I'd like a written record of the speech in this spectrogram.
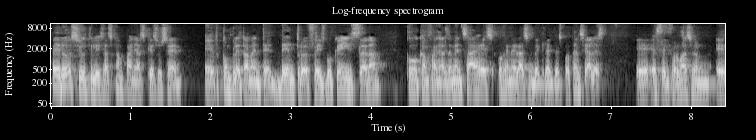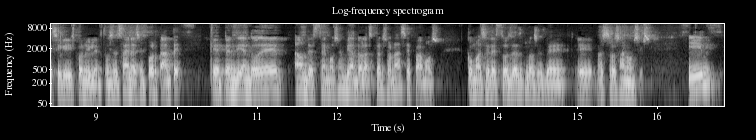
Pero si utilizas campañas que suceden eh, completamente dentro de Facebook e Instagram, como campañas de mensajes o generación de clientes potenciales, esta información sigue disponible. Entonces, también es importante que dependiendo de a dónde estemos enviando a las personas, sepamos cómo hacer estos desgloses de eh, nuestros anuncios. Y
